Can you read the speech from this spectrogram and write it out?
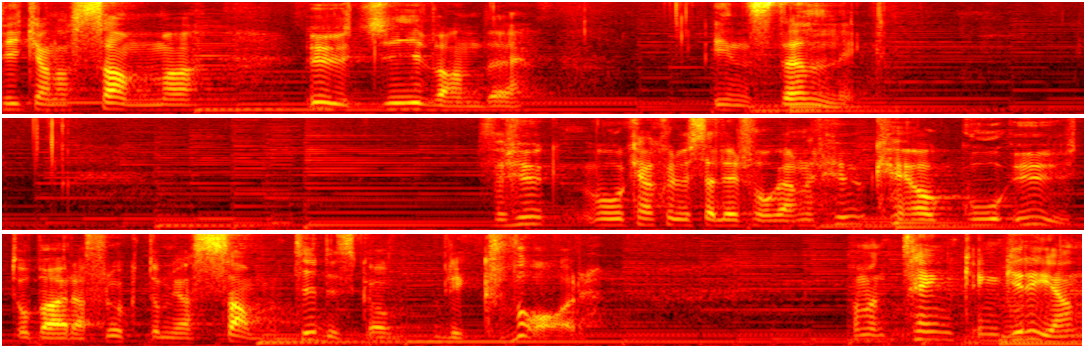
vi kan ha samma utgivande inställning. För hur, och kanske du ställer frågan, men hur kan jag gå ut och bära frukt om jag samtidigt ska bli kvar? Ja, men tänk en gren,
